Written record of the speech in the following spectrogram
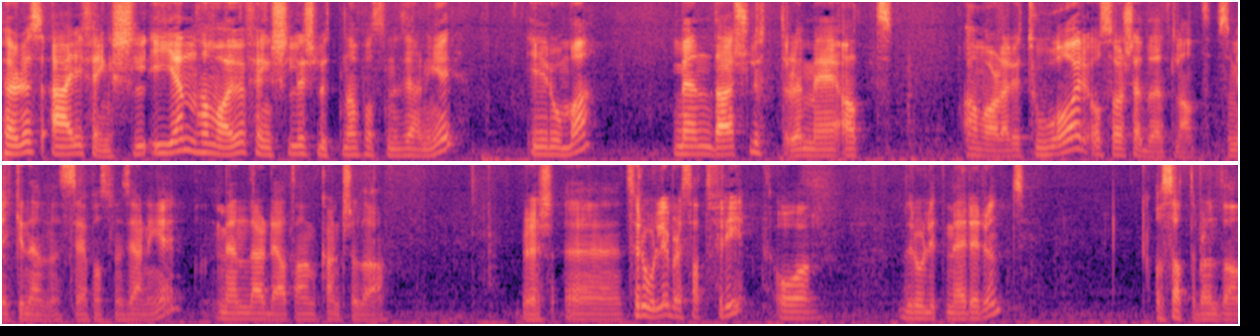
Paulus er i fengsel igjen. Han var jo i fengsel i slutten av Apostlenes gjerninger i Roma. Men der slutter det med at han var der i to år, og så skjedde et eller annet som ikke nevnes i Apostlenes gjerninger. Men det er det at han kanskje da ble, eh, trolig ble satt fri og dro litt mer rundt. Og satte bl.a.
